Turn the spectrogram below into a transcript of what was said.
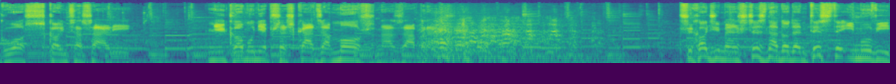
Głos z końca sali. Nikomu nie przeszkadza, można zabrać. Przychodzi mężczyzna do dentysty i mówi:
